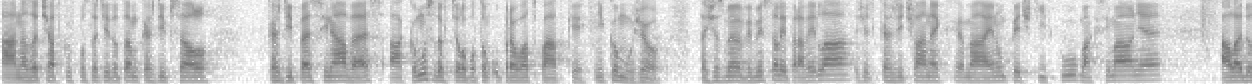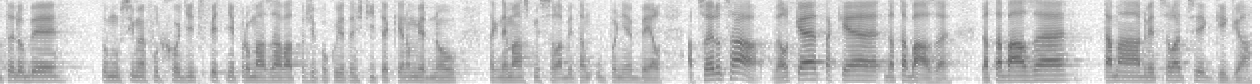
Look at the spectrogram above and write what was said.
A na začátku v podstatě to tam každý psal, každý pes jiná ves a komu se to chtělo potom upravovat zpátky? Nikomu, že jo? Takže jsme vymysleli pravidla, že každý článek má jenom pět štítků maximálně, ale do té doby to musíme furt chodit, zpětně promazávat, protože pokud je ten štítek jenom jednou, tak nemá smysl, aby tam úplně byl. A co je docela velké, tak je databáze. Databáze, ta má 2,3 giga.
